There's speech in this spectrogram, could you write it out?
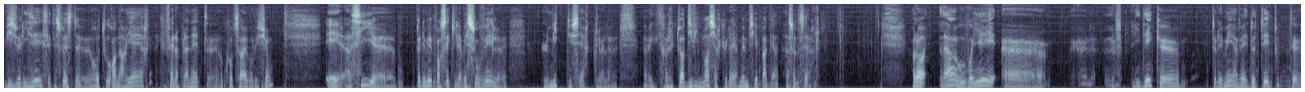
visualiser cette espèce de retour en arrière que fait la planète au cours de sa révolution. Et ainsi, Ptolémée pensait qu'il avait sauvé le, mythe du cercle, avec des trajectoires divinement circulaires, même s'il n'y a pas qu'un seul cercle. Alors là, vous voyez euh, l'idée que Ptolémée avait doté toutes euh,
